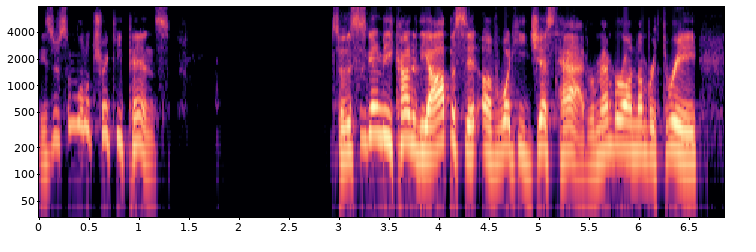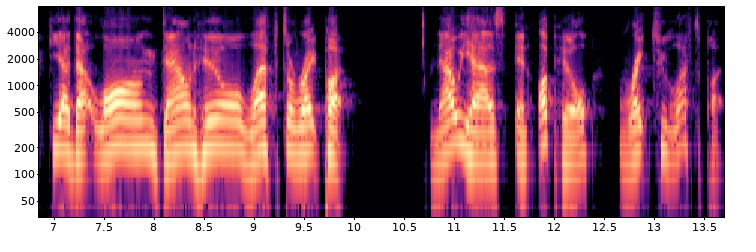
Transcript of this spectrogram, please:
These are some little tricky pins. So this is going to be kind of the opposite of what he just had. Remember on number three, he had that long downhill left to right putt. Now he has an uphill right to left putt.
